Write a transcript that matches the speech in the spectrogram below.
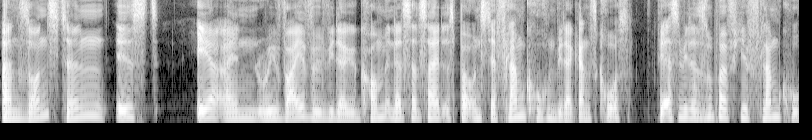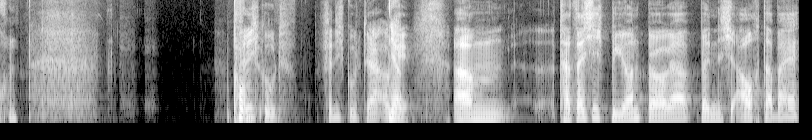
Ansonsten ist eher ein Revival wiedergekommen. In letzter Zeit ist bei uns der Flammkuchen wieder ganz groß. Wir essen wieder Oh. super viel Flammkuchen. Finde ich gut. Finde ich gut, ja, okay. Ähm, tatsächlich Beyond Burger bin ich auch dabei.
